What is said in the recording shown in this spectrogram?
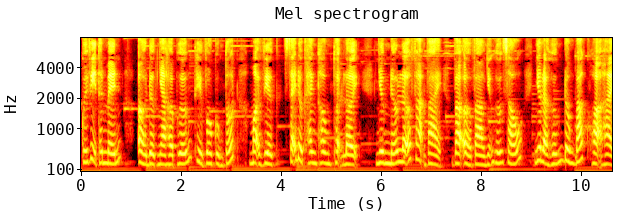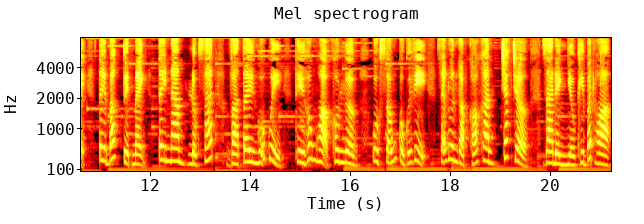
Quý vị thân mến, ở được nhà hợp hướng thì vô cùng tốt, mọi việc sẽ được hanh thông thuận lợi. Nhưng nếu lỡ phạm vải và ở vào những hướng xấu như là hướng Đông Bắc họa hại, Tây Bắc tuyệt mệnh, Tây Nam lục sát và Tây ngũ quỷ thì hung họa khôn lường, cuộc sống của quý vị sẽ luôn gặp khó khăn, trắc trở, gia đình nhiều khi bất hòa,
